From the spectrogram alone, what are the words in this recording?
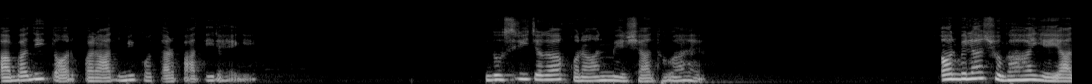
آبادی طور پر آدمی کو تڑپاتی رہے گی۔ دوسری جگہ قرآن میں ارشاد ہوا ہے۔ اور بلا شبہ یہ یاد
